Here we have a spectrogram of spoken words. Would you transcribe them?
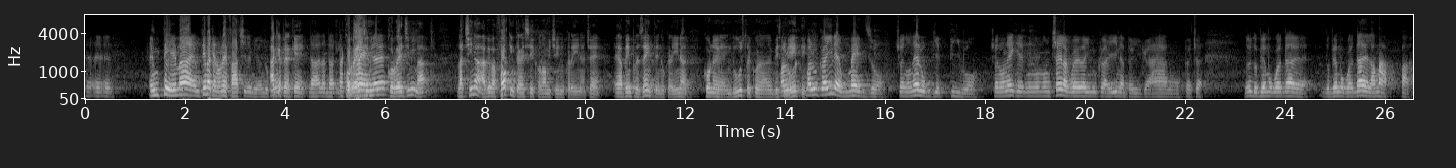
eh, eh, è, un tema, è, un tema, che non è facile, mi rendo conto. Anche perché, da, da, da correggimi, correggimi, ma la Cina aveva forti interessi economici in Ucraina, cioè era ben presente certo, in Ucraina certo. Con eh, industrie, con investimenti. Ma l'Ucraina è un mezzo, cioè non è l'obiettivo, cioè non è che non c'è la guerra in Ucraina per il grano, per, cioè, noi dobbiamo guardare, dobbiamo guardare la mappa,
